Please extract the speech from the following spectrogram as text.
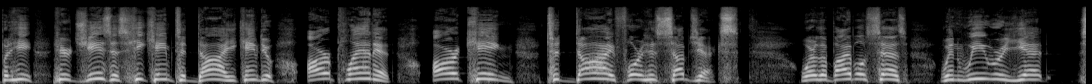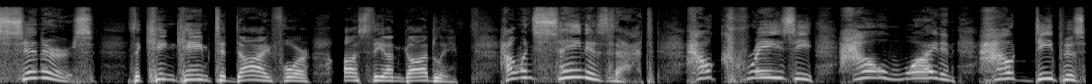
But he here Jesus, he came to die. He came to our planet, our king to die for his subjects. Where the Bible says when we were yet sinners, the king came to die for us, the ungodly. How insane is that? How crazy, how wide, and how deep is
